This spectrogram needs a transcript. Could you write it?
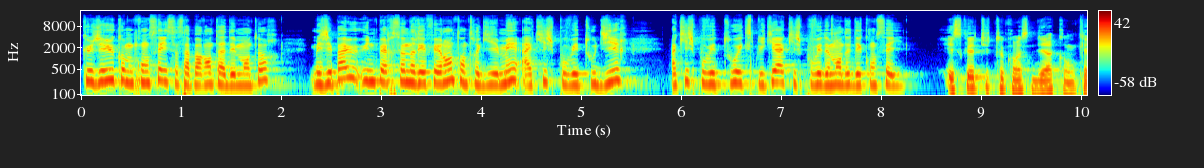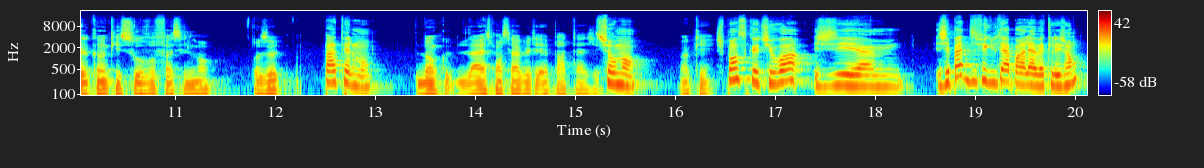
que j'ai eu comme conseil, ça s'apparente à des mentors, mais j'ai pas eu une personne référente entre guillemets à qui je pouvais tout dire, à qui je pouvais tout expliquer, à qui je pouvais demander des conseils. Est-ce que tu te considères comme quelqu'un qui s'ouvre facilement aux autres? Pas tellement, Donc, la responsabilité est partagée. sûrement. Ok. Je pense que tu vois, j'ai euh, j'ai pas de difficulté à parler avec les gens,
